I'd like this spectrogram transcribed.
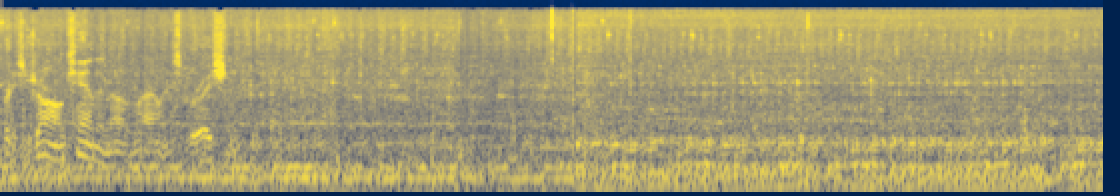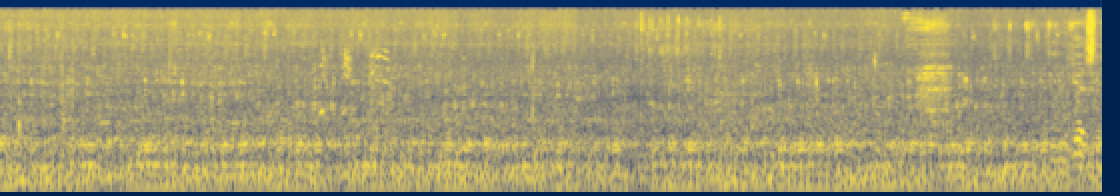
Pretty strong cannon on my inspiration. My guess is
